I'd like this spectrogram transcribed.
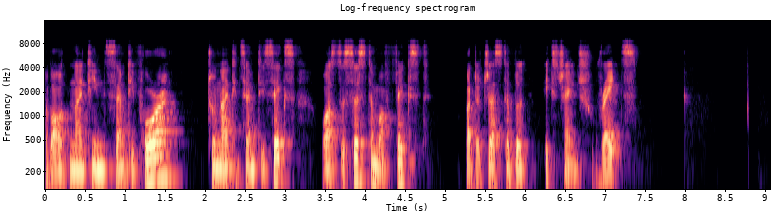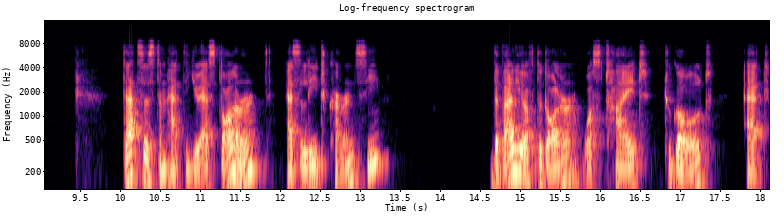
about 1974 to 1976 was the system of fixed but adjustable exchange rates. That system had the US dollar as a lead currency. The value of the dollar was tied to gold at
